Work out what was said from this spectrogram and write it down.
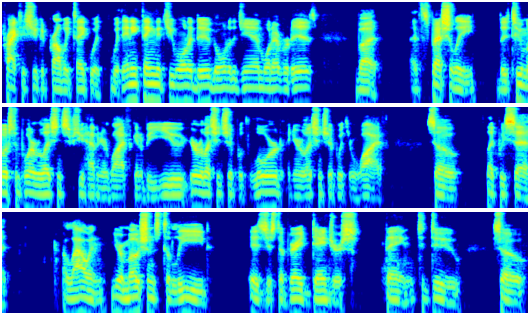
practice you could probably take with with anything that you want to do, going to the gym, whatever it is. But especially the two most important relationships you have in your life are going to be you, your relationship with the Lord, and your relationship with your wife. So, like we said, allowing your emotions to lead is just a very dangerous thing to do. So,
